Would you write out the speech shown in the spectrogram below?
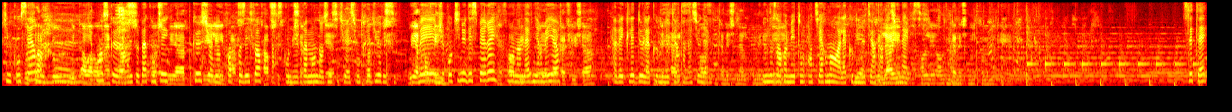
qui me concerne, euh, je pense qu'on ne peut pas compter que sur nos propres efforts parce qu'on est vraiment dans une situation très dure ici. Mais je continue d'espérer en un avenir meilleur avec l'aide de la communauté internationale. Nous nous en remettons entièrement à la communauté internationale ici. C'était,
